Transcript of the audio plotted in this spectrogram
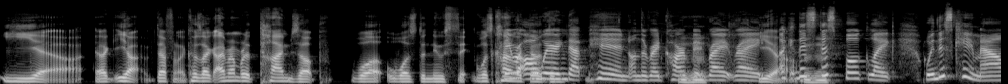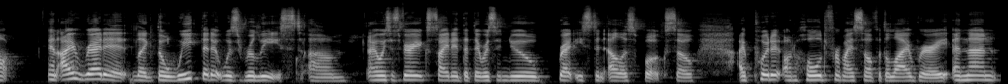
Yeah, like yeah, definitely. Because like I remember Times Up wa- was the new thing. Was They kind were of like were all the, wearing the, that pin on the red carpet, right? Right. Yeah. Like this this book, like when this came out, and I read it like the week that it was released. Um, I was just very excited that there was a new Bret Easton Ellis book, so I put it on hold for myself at the library, and then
